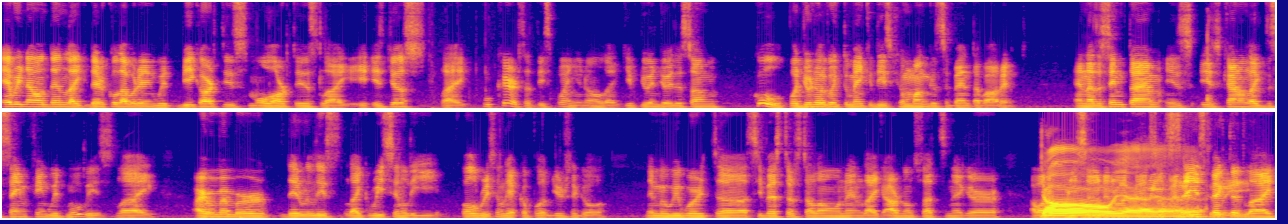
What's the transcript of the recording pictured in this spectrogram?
every now and then like they're collaborating with big artists, small artists. Like it, it's just like who cares at this point, you know? Like if you enjoy the song, cool, but you're not going to make this humongous event about it. And at the same time, is is kind of like the same thing with movies. Like I remember they released like recently, well, recently a couple of years ago, the movie with uh, Sylvester Stallone and like Arnold Schwarzenegger. About Oh, prison and yeah, yeah. And they expected like.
